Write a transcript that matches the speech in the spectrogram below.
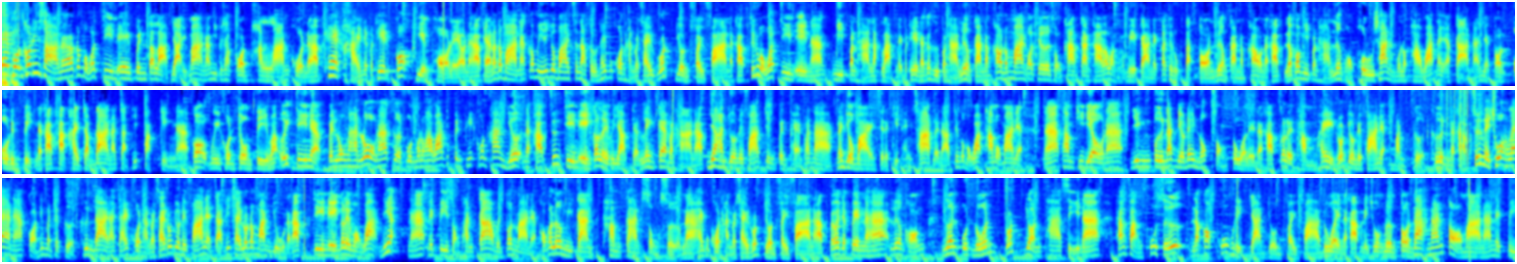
เหตุผลข้อที่3นะครับต้องบอกว่าจีนเองเป็นตลาดใหญ่มากนะมีประชากรพันล้านคนนะครับแค่ขายในประเทศก็เพียงพอแล้วนะครับแผนรัฐบาลนะก็มีนโยบายสนับสนุนให้ผู้คนหันมาใช้รถยนต์ไฟฟ้านะครับซึ่งต้องบอกว่าจีนเองนะมีปัญหาหลักๆ ในประเทศนะก็คือปัญหาเรื่องการนำเข้าน้ำมันพอเจอสงครามการค้าระหว่างอเมริกาเนี่ยก็จะถูกตัดตอนเรื่องการนำเข้านะครับแล้วก็มีปัญหาเรื่องของ pollution มลภาวะในอากาศนะอย่างตอนโอลิมปิกนะครับหากใครจำได้นะจัดที่ปักกิ่งนะก็มีคนโจมตีว่าเอ้ยจีนเนี่ยเป็นโรงงานโลกนะเกิดฝุ่นมลภาวะที่เป็นพิษค่อนข้างเยอะนะครับซึ่งจีนเองก็เลยพยายามจะเร่งแก้ปัญหานะครับยานยนต์ไฟฟ้าจึงเป็นแผนพัฒนานโยบายเศรษฐกิจแห่งชาติเลยนะซึ่งก็บอกว่าทำออกมาเนี่ยนะทำทีเดียวนะยิงปืนนัดเดียวได้นก 2 ตัวเลยนะครับก็เลยทำให้รถยนต์ไฟฟ้าเนี่ยมันเกิดขึ้นนะครับซึ่งในช่วงแรกนะก่อนที่มันจะเกิดขึ้นได้นะจะให้คนหันมาใช้รถยนต์ไฟฟ้าเนี่ยจากที่ใช้รถน้ำมันอยู่นะครับจีนเองก็เลยมองว่าเนี่ยนะในปี 2009 เป็นต้นมาเนี่ยเขาก็เริ่มมีการทำการส่งเสริมนะให้ผู้คนหันมาใช้รถยนต์ไฟฟ้านะครับไม่ว่าจะเป็นนะฮะเรื่องของเงินอุดหนุนรถหย่อนภาษีนะ ทั้งฝั่งผู้ซื้อแล้วก็ผู้ผลิตยานยนต์ไฟฟ้าด้วยนะครับในช่วงเริ่มต้น จากนั้นต่อมานะในปี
